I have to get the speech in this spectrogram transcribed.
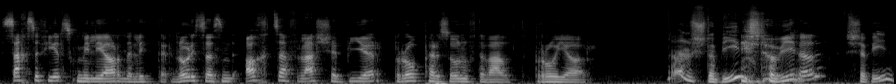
46 Milliarden Liter. Loris, das sind 18 Flaschen Bier pro Person auf der Welt. Pro Jahr. Ja, das ist stabil. Ist stabil, oder? Stabil.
